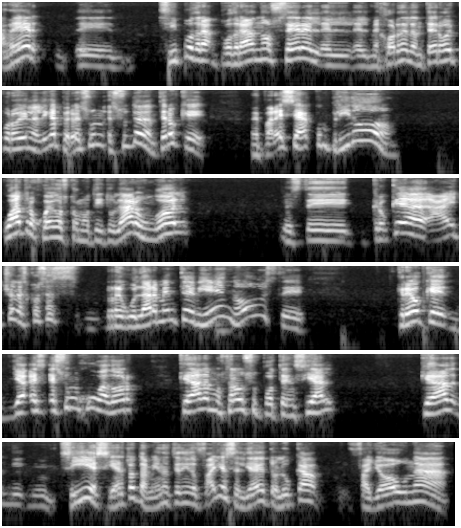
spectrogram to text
a ver, eh, sí podrá, podrá no ser el, mejor delantero hoy por hoy en la liga, pero es un, es un delantero que me parece ha cumplido cuatro juegos como titular, un gol. Este, creo que ha, hecho las cosas regularmente bien, ¿no? Este, creo que ya es, es, un jugador que ha demostrado su potencial, que ha, sí, es cierto, también ha tenido fallas. El día de Toluca falló una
